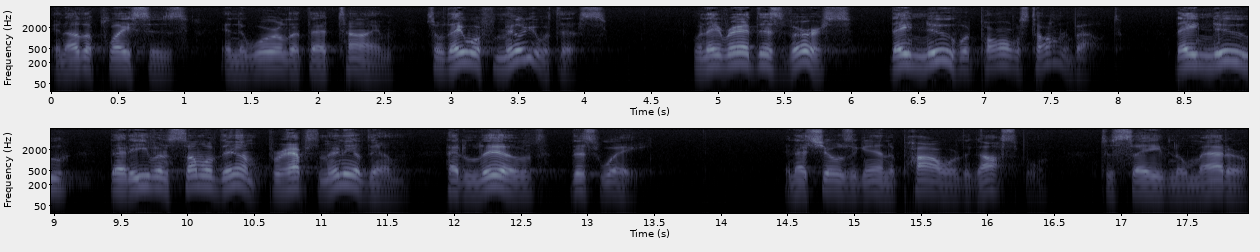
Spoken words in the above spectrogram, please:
and other places in the world at that time. So they were familiar with this. When they read this verse, they knew what Paul was talking about. They knew that even some of them, perhaps many of them, had lived this way. And that shows again the power of the gospel to save no matter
